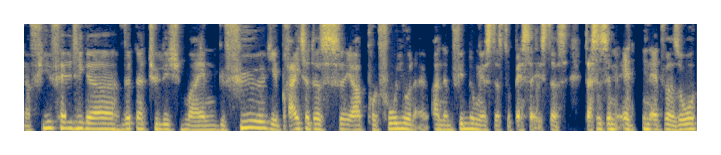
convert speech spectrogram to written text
ja, vielfältiger wird natürlich mein Gefühl. Je breiter das ja, Portfolio an Empfindungen ist, desto besser ist das. Das ist in, in etwa so,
